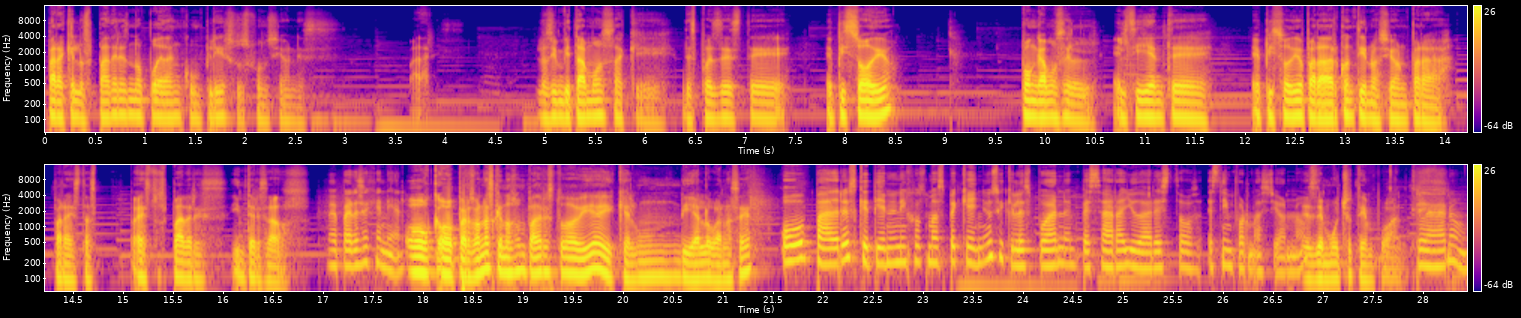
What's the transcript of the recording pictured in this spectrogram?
para que los padres no puedan cumplir sus funciones. Los invitamos a que después de este episodio pongamos el, siguiente episodio para dar continuación para, para, estas, para estos padres interesados. Me parece genial. O, personas que no son padres todavía y que algún día lo van a hacer. O padres que tienen hijos más pequeños y que les puedan empezar a ayudar esto, esta información, ¿no? Desde mucho tiempo antes. Claro,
